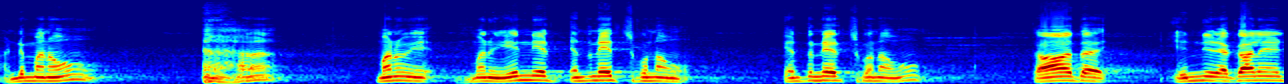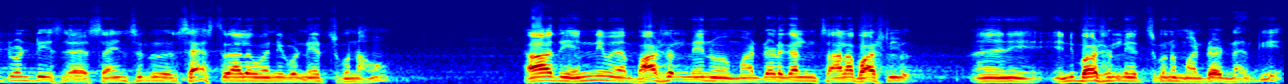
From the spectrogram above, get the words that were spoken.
అంటే మనం మనం మనం ఏం నేర్ ఎంత నేర్చుకున్నాము? ఎంత నేర్చుకున్నాము? తర్వాత ఎన్ని రకాలైనటువంటి సైన్సులు శాస్త్రాలు అవన్నీ కూడా నేర్చుకున్నాము. అది ఎన్ని భాషలు నేను మాట్లాడగలను చాలా భాషలు ఎన్ని భాషలు నేర్చుకున్నా మాట్లాడడానికి.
